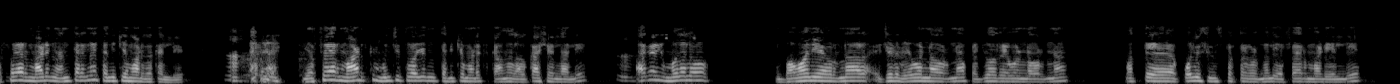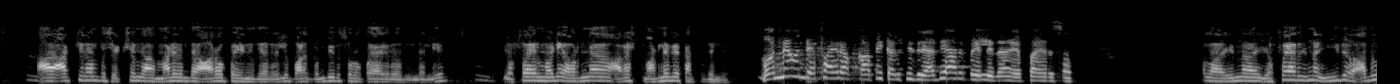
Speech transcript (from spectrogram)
ಎಫ್ ಐ ಆರ್ ಮಾಡಿದ ನಂತರನೇ ತನಿಖೆ ಮಾಡ್ಬೇಕಲ್ಲಿ. ಅಲ್ಲಿ ಎಫ್ ಐ ಆರ್ ಮಾಡಕ್ಕೆ ಮುಂಚಿತವಾಗಿ ತನಿಖೆ ಮಾಡಕ್ಕೆ ಕಾನೂನು ಅವಕಾಶ ಇಲ್ಲ ಅಲ್ಲಿ. ಹಾಗಾಗಿ ಮೊದಲು ಭವಾನಿ ಅವ್ರನ್ನ ಎಚ್ ಡಿ ರೇವಣ್ಣ ಅವ್ರನ್ನ ಪ್ರಜ್ವಲ್ ರೇವಣ್ಣ ಅವ್ರನ್ನ ಮತ್ತೆ ಪೊಲೀಸ್ ಇನ್ಸ್ಪೆಕ್ಟರ್ ಮೇಲೆ ಎಫ್ ಐ ಆರ್ ಮಾಡಿ ಅಲ್ಲಿ. ಹಾಕಿರೋಂತ ಸೆಕ್ಷನ್ ಮಾಡಿದಂತ ಆರೋಪ ಏನಿದೆ ಅದರಲ್ಲಿ ಬಹಳ ಗಂಭೀರ ಸ್ವರೂಪ ಆಗಿರೋದ್ರಿಂದ ಅಲ್ಲಿ ಎಫ್ ಐ ಆರ್ ಮಾಡಿ ಅವ್ರನ್ನ ಅರೆಸ್ಟ್ ಮಾಡ್ಲೇಬೇಕಾಗ್ತದೆ ಅಲ್ಲಿ. ಮೊನ್ನೆ ಒಂದು ಎಫ್ ಐ ಆರ್ ಕಾಪಿ ಕಳಿಸಿದ್ರೆ ಅದ್ಯಾರ ಮೇಲಿನ ಎಫ್ ಐ ಆರ್ ಸರ್? ಅಲ್ಲ ಇನ್ನ ಎಫ್ ಐ ಆರ್ ಇನ್ನ ಇದು ಅದು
